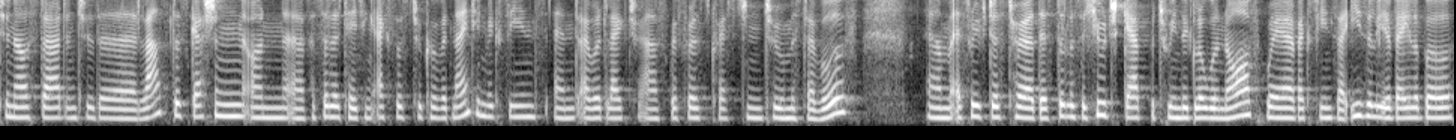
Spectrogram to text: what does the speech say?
to now start into the last discussion on uh, facilitating access to COVID-19 vaccines. And I would like to ask the first question to Mr. Wolf. Um, as we've just heard, there still is a huge gap between the global north, where vaccines are easily available,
